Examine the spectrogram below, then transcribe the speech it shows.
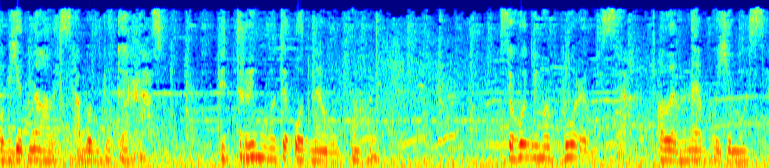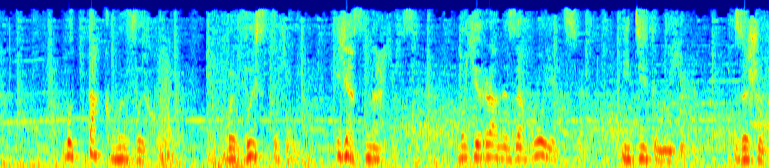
об'єдналися, аби бути разом, підтримувати одне одного. Сьогодні ми боремося, але не боїмося. Бо так ми виходимо. Ми вистоїмо. Я знаю це. Мої рани загояться, і діти мої заживуть.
